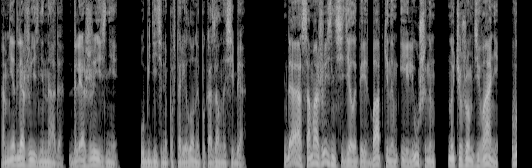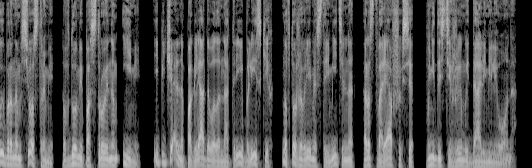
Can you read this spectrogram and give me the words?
А мне для жизни надо, для жизни, — убедительно повторил он и показал на себя. Да, сама жизнь сидела перед Бабкиным и Илюшиным на чужом диване, выбранном сестрами, в доме, построенном ими, и печально поглядывала на три близких, но в то же время стремительно растворявшихся в недостижимой дали миллиона.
